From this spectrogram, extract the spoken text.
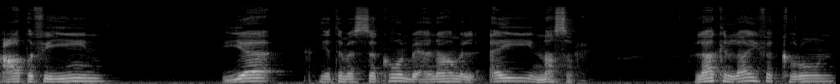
عاطفيين يتمسكون بأنامل أي نصر لكن لا يفكرون.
